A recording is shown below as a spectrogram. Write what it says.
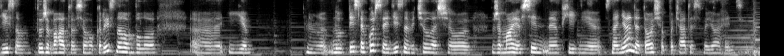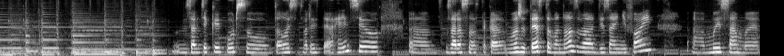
Дійсно, дуже багато всього корисного було. Е, І ну, після курсу я дійсно відчула, що вже маю всі необхідні знання для того, щоб почати свою агенцію. Завдяки курсу вдалося створити агенцію. Е, Зараз у нас така може тестова назва Designify. Е, Ми саме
